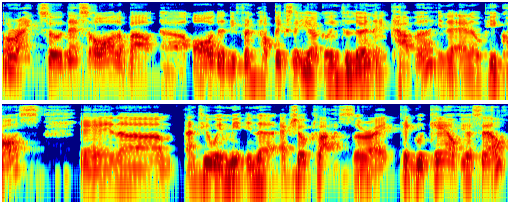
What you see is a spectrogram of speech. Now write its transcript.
all right so that's all about uh, all the different topics that you are going to learn and cover in the nlp course and um, until we meet in the actual class, all right, take good care of yourself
